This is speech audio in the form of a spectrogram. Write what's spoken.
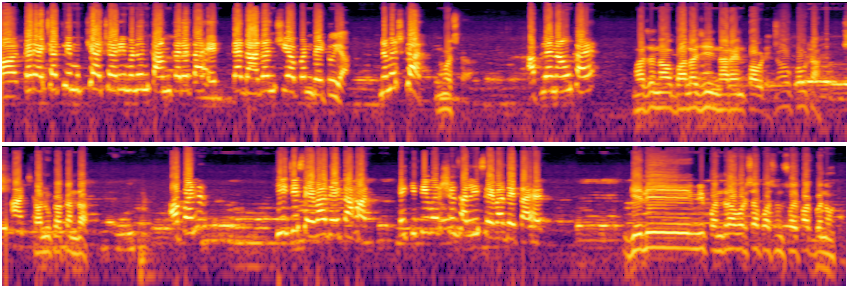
तर याच्यातले मुख्य आचारी म्हणून काम करत आहेत त्या दादांशी आपण भेटूया. नमस्कार. नमस्कार. आपलं नाव काय? माझं नाव बालाजी नारायण पावडे. गाव कवटा. अच्छा. तालुका कंदा. आपण ही जी सेवा देत आहात हे किती वर्ष झाली सेवा देत आहेत? गेली मी पंधरा वर्षापासून स्वयंपाक बनवतो.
